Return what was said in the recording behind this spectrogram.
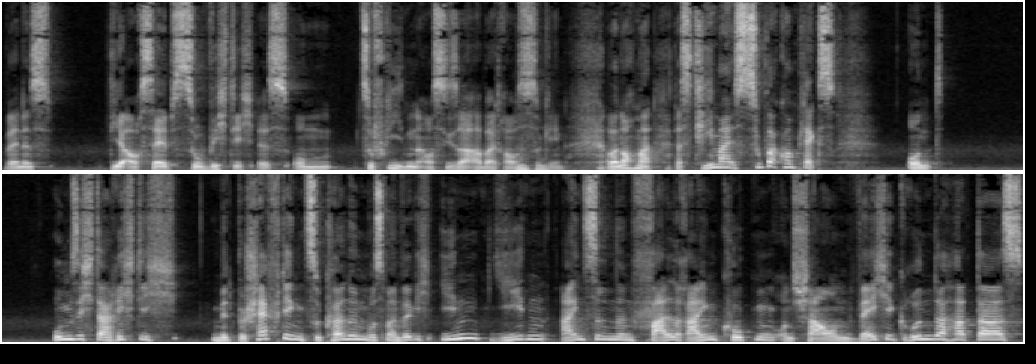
wenn es dir auch selbst so wichtig ist, um zufrieden aus dieser Arbeit rauszugehen. Mhm. Aber nochmal, das Thema ist super komplex und um sich da richtig mit beschäftigen zu können, muss man wirklich in jeden einzelnen Fall reingucken und schauen, welche Gründe hat das,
